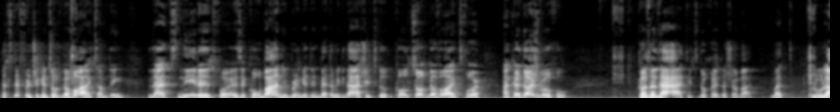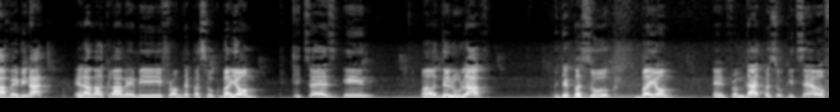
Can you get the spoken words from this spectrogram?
that's different. Sheken tzorch gavoa. It's something that's needed for as a korban. You bring it in Bet Hamikdash. It's called tzorch gavoa. It's for Hakadosh Baruch Hu. Because of that, it's dochet Shabbat. But lulav maybe not. Elamar Kra maybe from the pasuk bayom. It says in uh, the lulav, the pasuk bayom, and from that pasuk itself,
